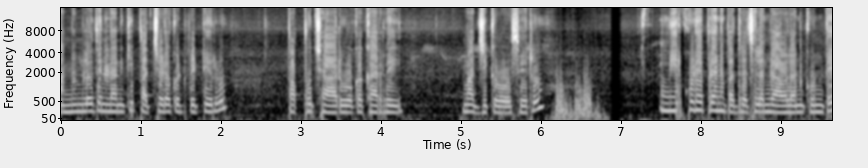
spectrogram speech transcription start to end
అన్నంలో తినడానికి పచ్చడి ఒకటి పెట్టిర్రు. పప్పు చారు ఒక కర్రీ మజ్జిగ పోసారు మీరు కూడా ఎప్పుడైనా భద్రాచలం రావాలనుకుంటే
